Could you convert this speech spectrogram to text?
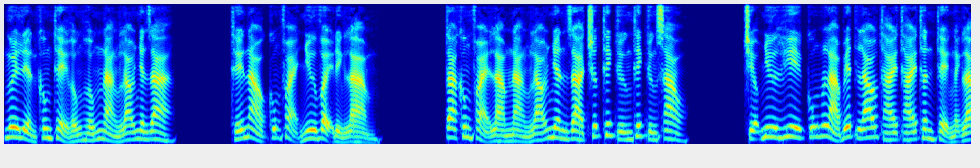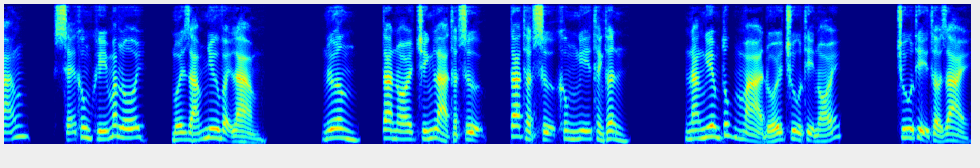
ngươi liền không thể hống hống nàng lao nhân ra. Thế nào cũng phải như vậy đỉnh làm. Ta không phải làm nàng lão nhân ra trước thích đứng thích đứng sao. Triệu Như Hi cũng là biết lão thái thái thân thể ngạnh lãng, sẽ không khí mắc lỗi, mới dám như vậy làm. Nương, ta nói chính là thật sự, ta thật sự không nghĩ thành thân. Nàng nghiêm túc mà đối Chu thị nói. Chu thị thở dài,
